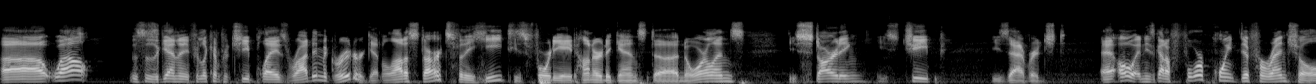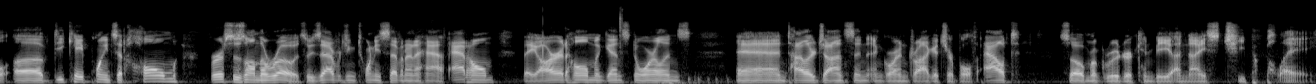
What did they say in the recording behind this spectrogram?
Uh, well, this is again, if you're looking for cheap plays, Rodney McGruder getting a lot of starts for the Heat. He's 4,800 against uh, New Orleans. He's starting. He's cheap. He's averaged. Uh, oh, and he's got a four point differential of DK points at home versus on the road. So he's averaging 27 and a half at home. They are at home against New Orleans. And Tyler Johnson and Goran Dragic are both out. So McGruder can be a nice cheap play.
